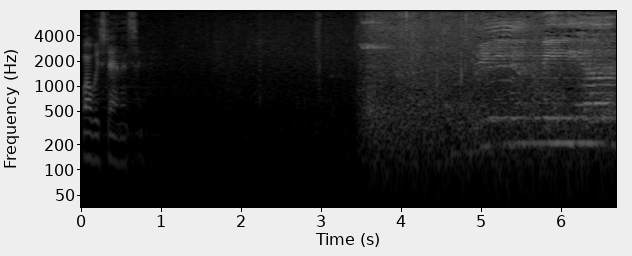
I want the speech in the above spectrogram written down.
while we stand and sing. Me.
